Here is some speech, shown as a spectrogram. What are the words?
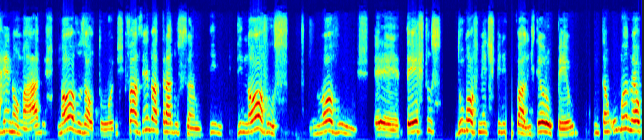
renomados, novos autores, fazendo a tradução de, de novos, novos é, textos do movimento espiritualista europeu. Então, o Manuel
